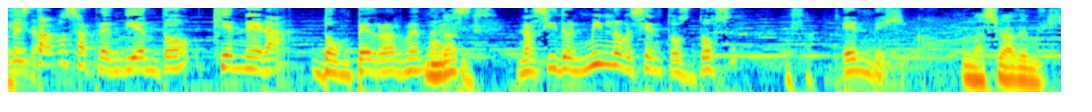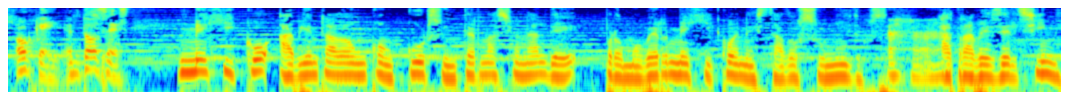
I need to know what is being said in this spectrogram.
hoy estamos aprendiendo quién era don Pedro Armendáriz, nacido en 1912 Exacto, en México. en la Ciudad de México. Ok, entonces, México había entrado a un concurso internacional de promover México en Estados Unidos Ajá. a través del cine.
